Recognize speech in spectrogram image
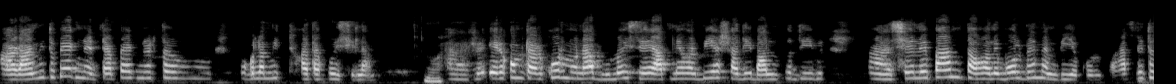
আর আমি তো প্রেগনেন্ট না প্রেগনেন্ট তো ওগুলা মিথ্যা কথা কইছিলাম। আর এরকমটা আর করব না ভুল হয়েছে আপনি আমার বিয়ের শাদী ভালো যদি আহ, ছেলে পান তাহলে বলবেন আমি বিয়ে করব। আপনি তো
